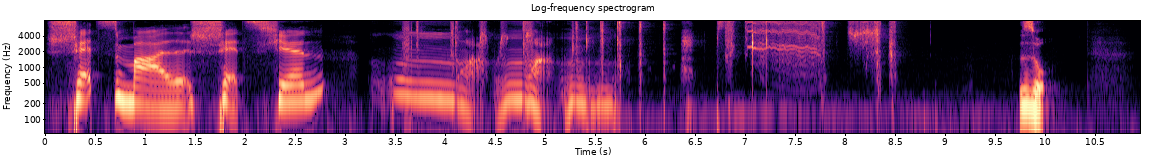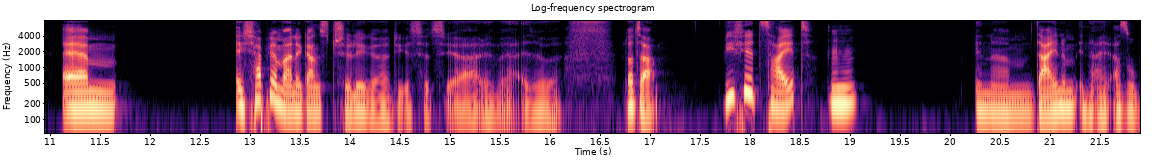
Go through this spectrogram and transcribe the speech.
Schätz mal, Schätzchen. So. Ähm, ich habe hier mal eine ganz chillige, die ist jetzt hier, also, Lotta, wie viel Zeit Mhm. In ähm, deinem, in also,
